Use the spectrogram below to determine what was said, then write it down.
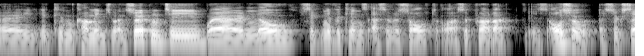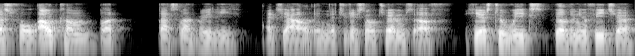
Uh, it can come into uncertainty where no significance as a result or as a product is also a successful outcome but that's not really agile in the traditional terms of here's two weeks build a new feature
